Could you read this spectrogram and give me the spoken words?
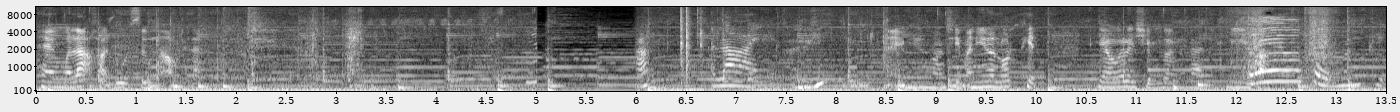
แพงมาละค่ะดูดซึมน้ำไปแล้ว อร่อยเฮ้ยไหนพี่ลองชิม อันนี้นะรสเผ็ดเดียวก็เลยชิมโดยไม่ได้เลยนี่เอ้ค่ะยผมมันผิด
